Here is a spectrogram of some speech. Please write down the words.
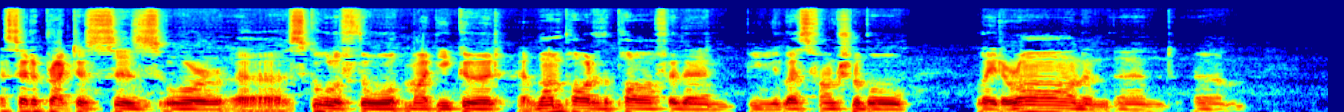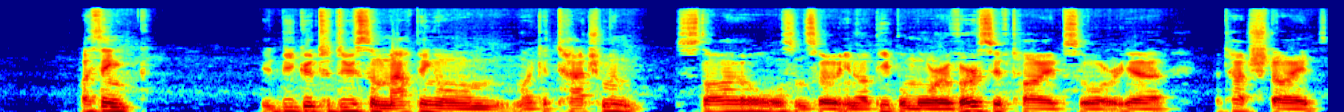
a set of practices or a school of thought might be good at one part of the path and then be less functionable later on. And, and um, I think it'd be good to do some mapping on like attachment styles. And so, you know, people more aversive types or, yeah, attached types,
